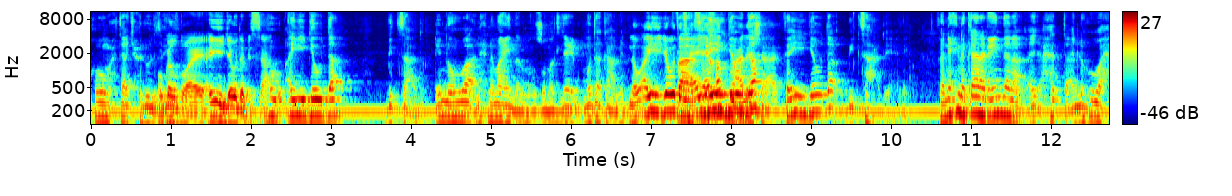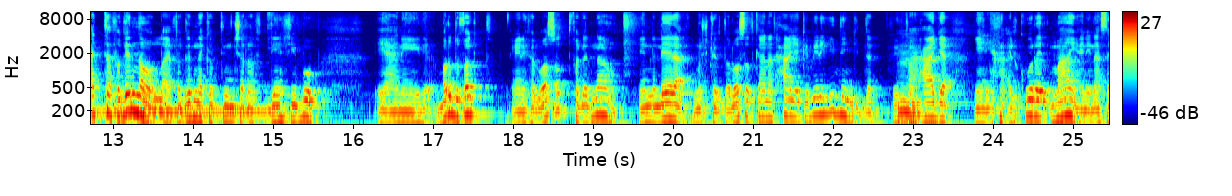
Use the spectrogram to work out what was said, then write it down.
هو محتاج حلول زي وقصده اي أي جودة بتساعد؟ هو أي جودة بتساعده لأنه هو نحن ما عندنا منظومة لعب متكامل لو أي جودة في أي خط معلش جودة في اي جودة بتساعده يعني. فنحن كانت عندنا حتى اللي هو حتى فقدنا والله فقدنا كابتن شرف الدين شيبوب. يعني برضه فقد يعني في الوسط فقدناه لأن الليلة مشكلة الوسط كانت حاجة كبيرة جدا جدا. في حاجة يعني الكورة ما يعني ناس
